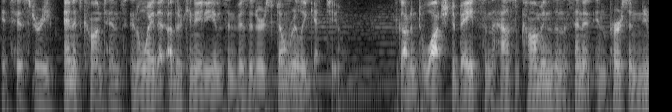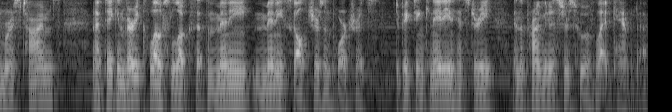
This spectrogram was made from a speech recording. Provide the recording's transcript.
its history, and its contents in a way that other Canadians and visitors don't really get to. I've gotten to watch debates in the House of Commons and the Senate in person numerous times, and I've taken very close looks at the many, many sculptures and portraits depicting Canadian history and the Prime Ministers who have led Canada.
